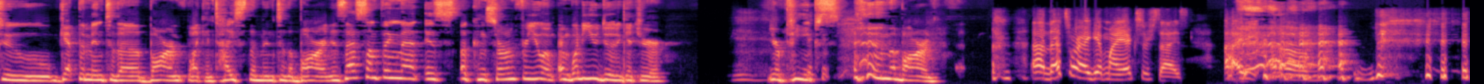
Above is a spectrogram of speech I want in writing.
to get them into the barn, like entice them into the barn. Is that something that is a concern for you? And what do you do to get your your peeps in the barn? Uh, that's where I get my exercise. I um,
